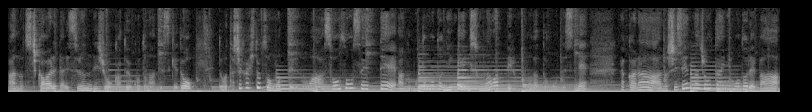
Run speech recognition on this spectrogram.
あの培われたりするんでしょうか？ということなんですけどで私が一つ思ってるのは創造性ってもともと人間に備わっているものだと思うんですね。だからあの自然な状態に戻れば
